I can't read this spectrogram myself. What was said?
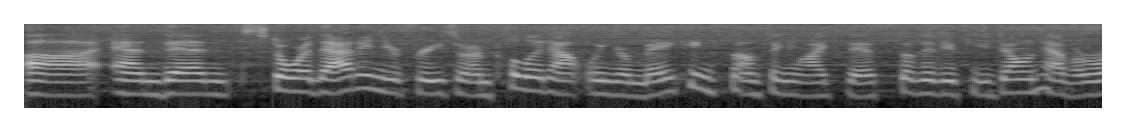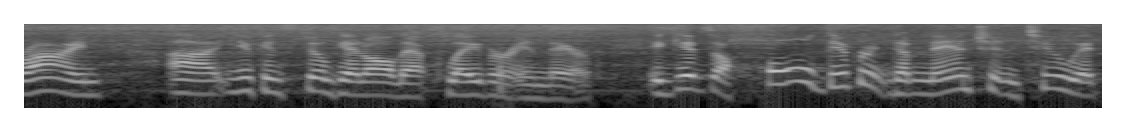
uh, and then store that in your freezer and pull it out when you're making something like this so that if you don't have a rind, uh, you can still get all that flavor in there. It gives a whole different dimension to it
